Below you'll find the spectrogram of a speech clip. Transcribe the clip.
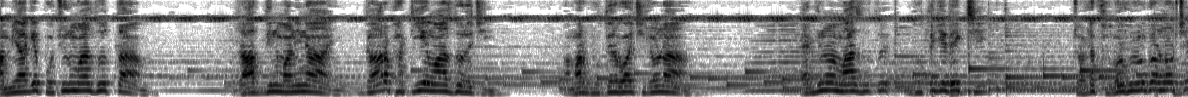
আমি আগে প্রচুর মাছ ধরতাম, রাত দিন মানি নাই গাঁর ফাটিয়ে মাছ ধরেছি। আমার ভূতের ভয় ছিল না। একদিন আমার মাছ ধরতে ধরতে গিয়ে দেখছি, জলটা খবর খবর করে নড়ছে।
